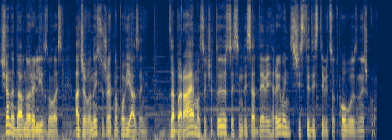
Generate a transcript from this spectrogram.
що недавно релізнулась, адже вони сюжетно пов'язані. Забираємо за 479 гривень з 60% знижкою.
